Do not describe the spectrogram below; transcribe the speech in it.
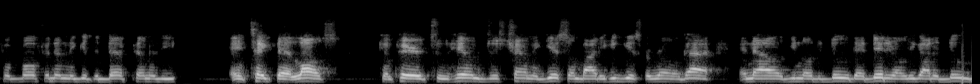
for both of them to get the death penalty and take that loss compared to him just trying to get somebody. He gets the wrong guy, and now you know the dude that did it only got to do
